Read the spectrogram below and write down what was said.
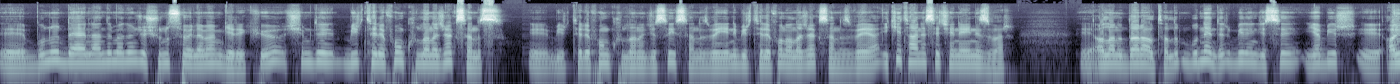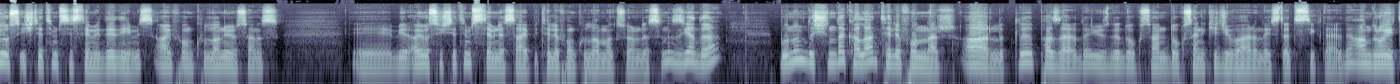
E, bunu değerlendirmeden önce şunu söylemem gerekiyor. Şimdi bir telefon kullanacaksanız, e, bir telefon kullanıcısıysanız ve yeni bir telefon alacaksanız veya iki tane seçeneğiniz var. E, alanı daraltalım. Bu nedir? Birincisi ya bir e, iOS işletim sistemi dediğimiz iPhone kullanıyorsanız e, bir iOS işletim sistemine sahip bir telefon kullanmak zorundasınız ya da bunun dışında kalan telefonlar ağırlıklı pazarda %90-92 civarında istatistiklerde Android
